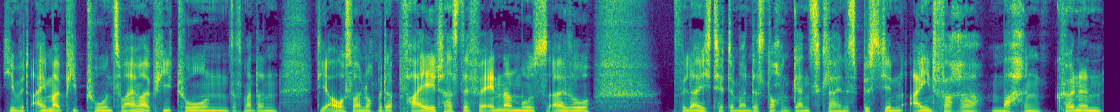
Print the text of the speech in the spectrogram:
Hier mit einmal Piepton, zweimal Piepton, dass man dann die Auswahl noch mit der Pfeiltaste verändern muss. Also Vielleicht hätte man das noch ein ganz kleines bisschen einfacher machen können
